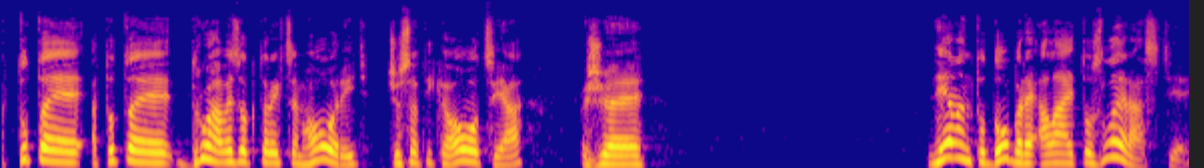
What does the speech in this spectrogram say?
A toto, je, a toto je druhá vec, o ktorej chcem hovoriť, čo sa týka ovocia, že nielen to dobre, ale aj to zlé rastie.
